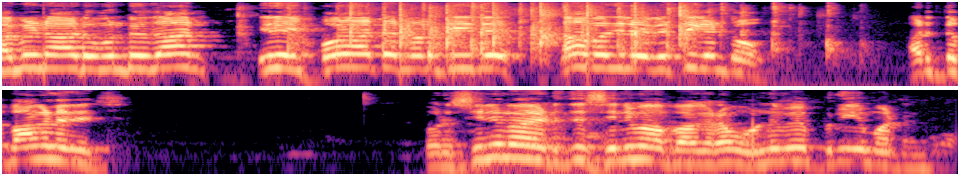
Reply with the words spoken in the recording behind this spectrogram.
தமிழ்நாடு ஒன்றுதான் இதை போராட்டம் நடத்தியது. நாம் அதிலே வெற்றி கண்டோம். அடுத்து பங்களாதேஷ். ஒரு சினிமா எடுத்து சினிமா பார்க்குறோம் ஒண்ணுமே புரிய மாட்டேங்குது.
